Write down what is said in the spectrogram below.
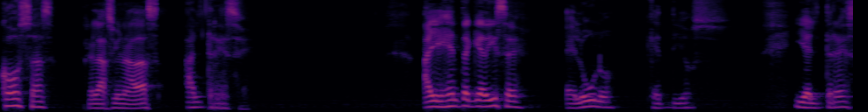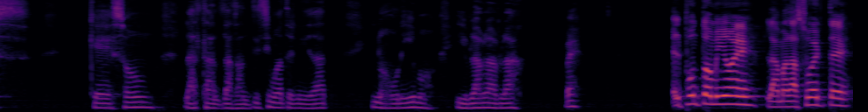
cosas relacionadas al 13. Hay gente que dice el uno, que es Dios, y el tres, que son la, la Santísima Trinidad, y nos unimos, y bla, bla, bla. ¿Ves? El punto mío es la mala suerte.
